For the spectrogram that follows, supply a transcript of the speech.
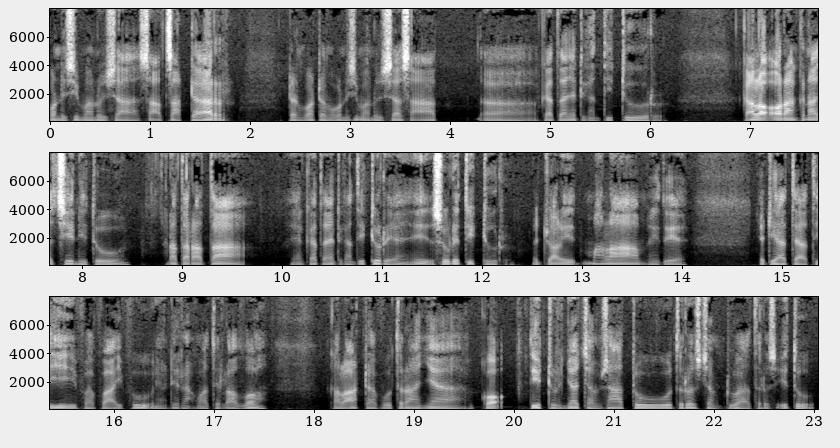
kondisi manusia saat sadar dan pada kondisi manusia saat e, katanya dengan tidur. Kalau orang kena jin itu rata-rata yang katanya dengan tidur ya sulit tidur kecuali malam gitu ya jadi hati-hati bapak ibu yang dirahmati Allah kalau ada putranya kok tidurnya jam 1 terus jam 2 terus itu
